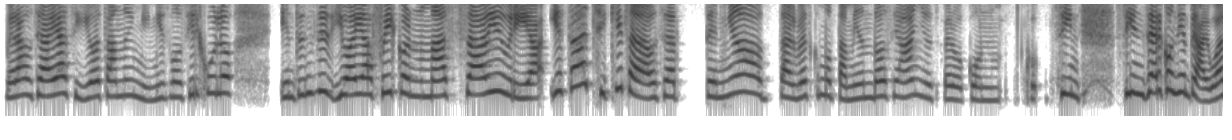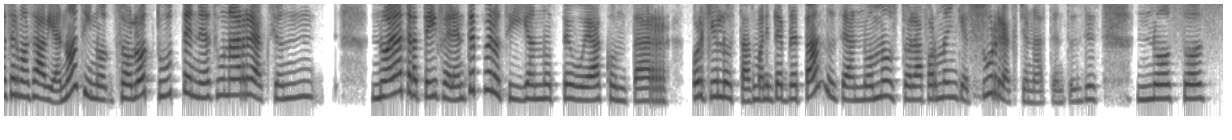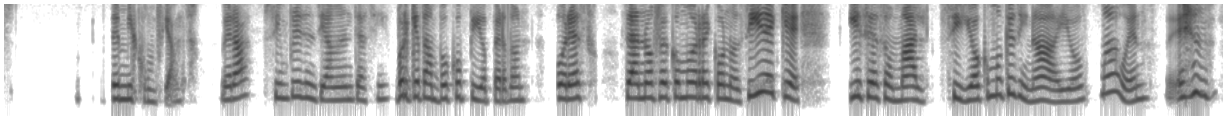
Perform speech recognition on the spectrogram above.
¿verdad? O sea, ella siguió estando en mi mismo círculo y entonces yo allá fui con más sabiduría y estaba chiquita, o sea, tenía tal vez como también 12 años, pero con, sin, sin ser consciente, ay, voy a ser más sabia, ¿no? Sino solo tú tenés una reacción, no la traté diferente, pero sí ya no te voy a contar porque lo estás malinterpretando, o sea, no me gustó la forma en que tú reaccionaste, entonces no sos de mi confianza, ¿verdad? Simple y sencillamente así, porque tampoco pido perdón por eso. O sea, no fue como reconocí de que hice eso mal. Siguió como que sin nada. Y yo, ah, bueno.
